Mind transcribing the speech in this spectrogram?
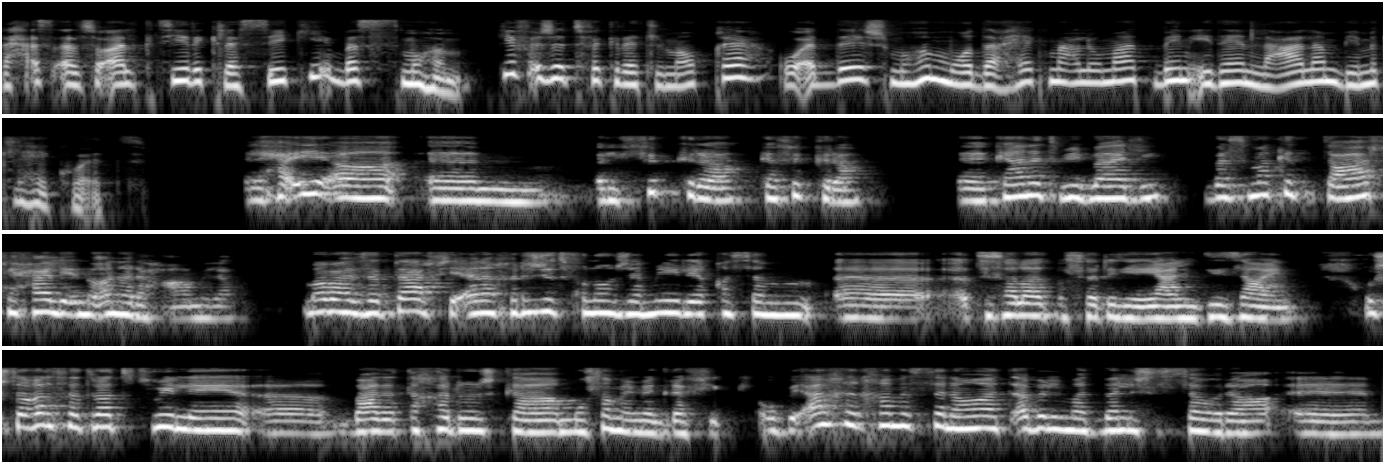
رح أسأل سؤال كتير كلاسيكي بس مهم. كيف إجت فكرة الموقع وقديش مهم وضع هيك معلومات بين إيدين العالم بمثل هيك وقت؟ الحقيقة الفكرة كفكرة كانت ببالي بس ما كنت عارفة حالي إنه أنا رح أعملها. ما بعرف إذا بتعرفي أنا خريجة فنون جميلة قسم آه، اتصالات بصرية يعني design واشتغلت فترات طويلة آه، بعد التخرج كمصممة جرافيك وبآخر خمس سنوات قبل ما تبلش الثورة آه،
